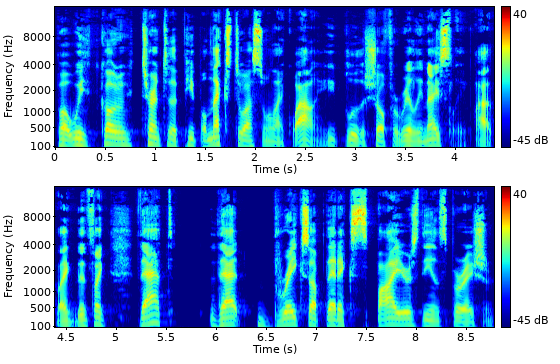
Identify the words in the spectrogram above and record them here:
But we go turn to the people next to us and we're like, wow, he blew the shofar really nicely. Wow. Like, it's like that, that breaks up, that expires the inspiration.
